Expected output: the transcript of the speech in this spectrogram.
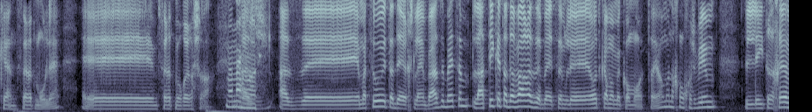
כן, סרט מעולה. אה, סרט מעורר השראה. ממש. אז, אז אה, הם מצאו את הדרך שלהם, ואז זה בעצם להעתיק את הדבר הזה בעצם לעוד כמה מקומות. היום אנחנו חושבים להתרחב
